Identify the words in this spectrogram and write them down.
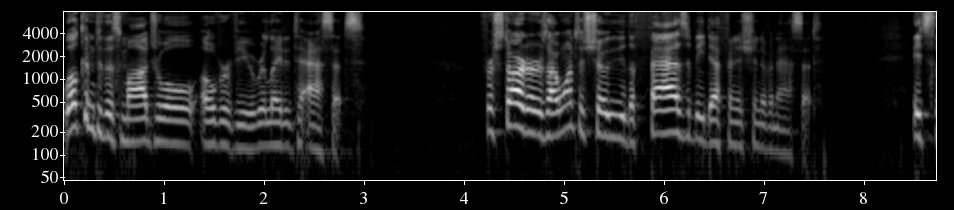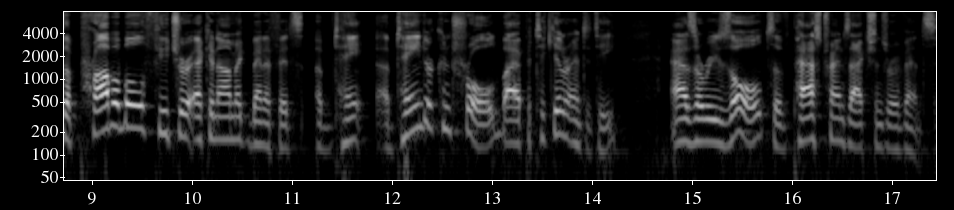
Welcome to this module overview related to assets. For starters, I want to show you the FASB definition of an asset. It's the probable future economic benefits obtain, obtained or controlled by a particular entity as a result of past transactions or events.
